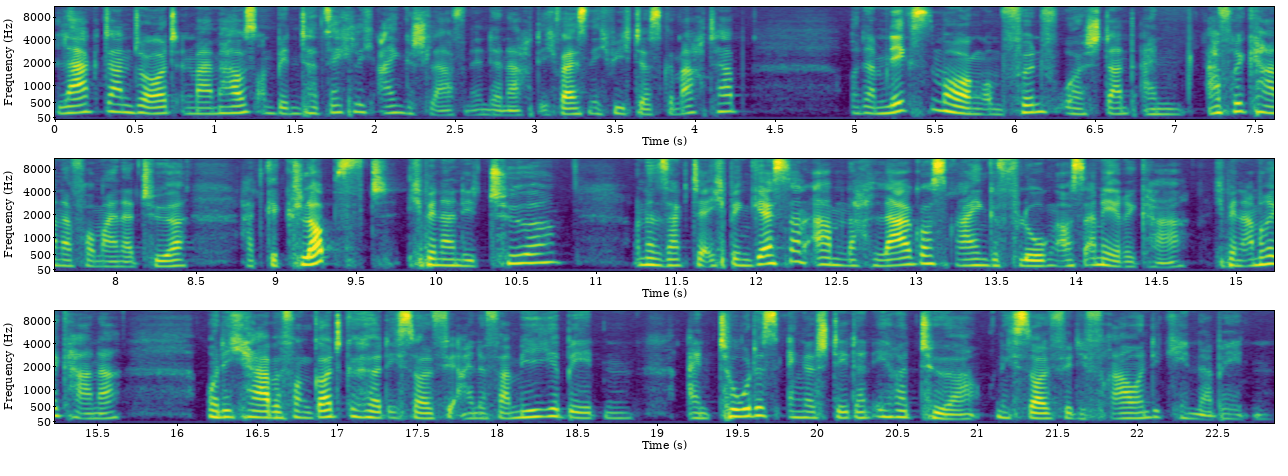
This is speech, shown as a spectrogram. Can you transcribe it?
Lag dann dort in meinem Haus und bin tatsächlich eingeschlafen in der Nacht. Ich weiß nicht, wie ich das gemacht habe. Und am nächsten Morgen um 5 Uhr stand ein Afrikaner vor meiner Tür, hat geklopft. Ich bin an die Tür und dann sagte er, ich bin gestern Abend nach Lagos reingeflogen aus Amerika. Ich bin Amerikaner und ich habe von Gott gehört, ich soll für eine Familie beten. Ein Todesengel steht an ihrer Tür und ich soll für die Frau und die Kinder beten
